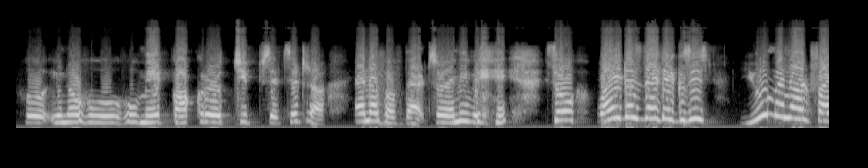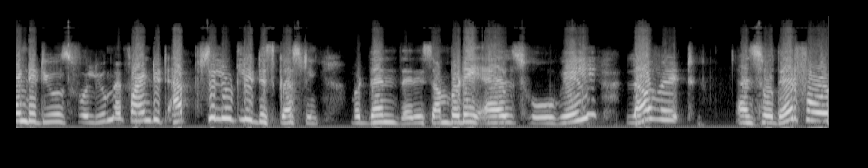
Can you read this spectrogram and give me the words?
who you know who who make cockroach chips etc enough of that. So anyway so why does that exist you may not find it useful, you may find it absolutely disgusting, but then there is somebody else who will love it. And so therefore,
